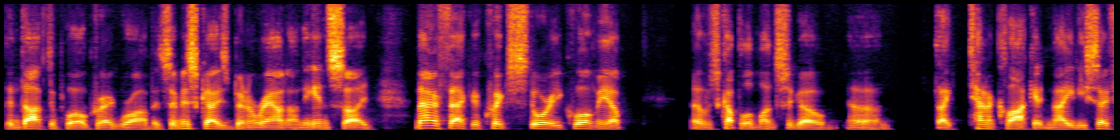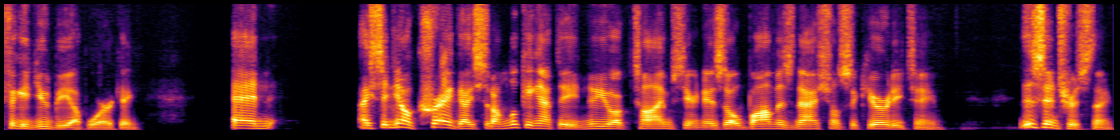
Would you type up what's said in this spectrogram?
than Dr. Paul Craig Roberts. And this guy's been around on the inside Matter of fact, a quick story. He called me up. It was a couple of months ago, uh, like 10 o'clock at night. He said, I figured you'd be up working. And I said, you know, Craig, I said, I'm looking at the New York Times here, and there's Obama's national security team. This is interesting.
